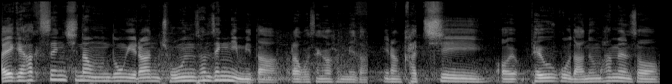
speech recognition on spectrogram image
나에게 학생 신앙 운동이란 좋은 선생님이다라고 생각합니다. 이랑 같이 어, 배우고 나눔하면서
